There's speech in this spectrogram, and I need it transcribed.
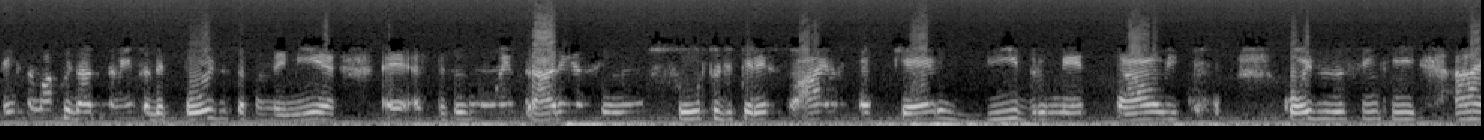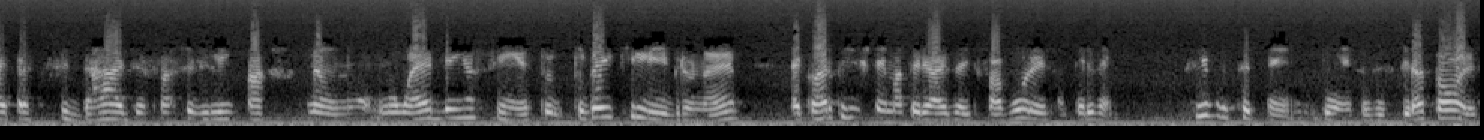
Tem que tomar cuidado também para depois dessa pandemia é, as pessoas não entrarem assim num surto de querer só, ah, eu só quero vidro, metal e coisas assim que, ah, é praticidade, é fácil de limpar. Não, não, não é bem assim, é tudo, tudo é equilíbrio, né? É claro que a gente tem materiais aí que favoreçam, por exemplo, se você tem doenças respiratórias,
